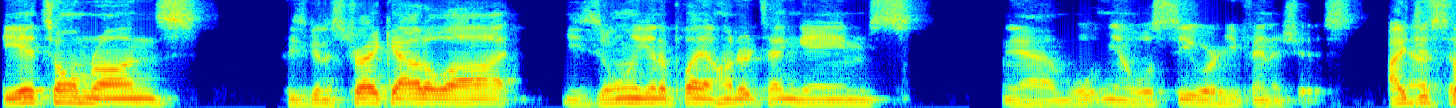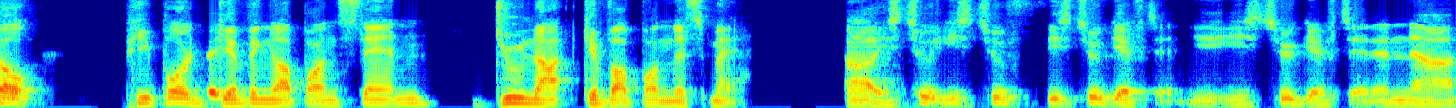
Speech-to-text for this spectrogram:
he hits home runs. He's going to strike out a lot. He's only going to play 110 games. Yeah, we'll you know we'll see where he finishes. I Yeah, just so- felt people are giving up on Stanton. Do not give up on this man. Oh, he's too he's too he's too gifted. He's too gifted. And uh,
